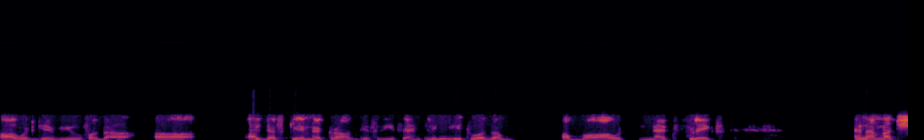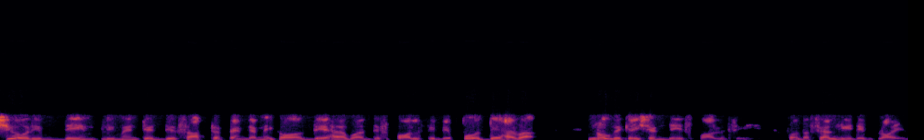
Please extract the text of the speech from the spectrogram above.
I would give you for the uh, I just came across this recently. It was a, about Netflix. And I'm not sure if they implemented this after pandemic or they have a, this policy before. They have a no vacation days policy for the salaried employees.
